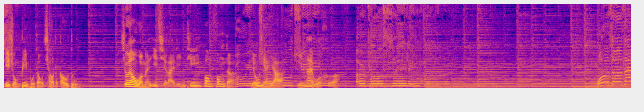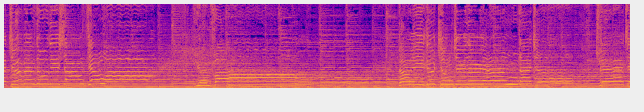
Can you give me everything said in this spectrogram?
一种并不陡峭的高度。就让我们一起来聆听汪峰的《流年呀，你奈我何》。而破碎灵魂我走在这片远方。当一个正直的人带着倔强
